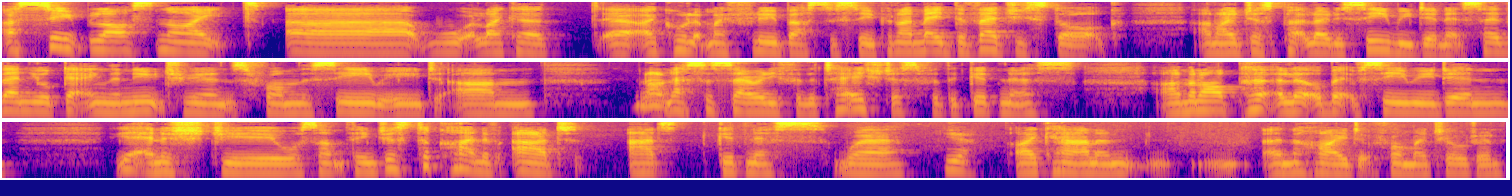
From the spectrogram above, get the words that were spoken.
a soup last night, uh, like a uh, I call it my flu buster soup, and I made the veggie stock, and I just put a load of seaweed in it. So then you're getting the nutrients from the seaweed. Um, not necessarily for the taste, just for the goodness. Um, and I'll put a little bit of seaweed in, yeah, in a stew or something, just to kind of add add goodness where Yeah. I can and and hide it from my children.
